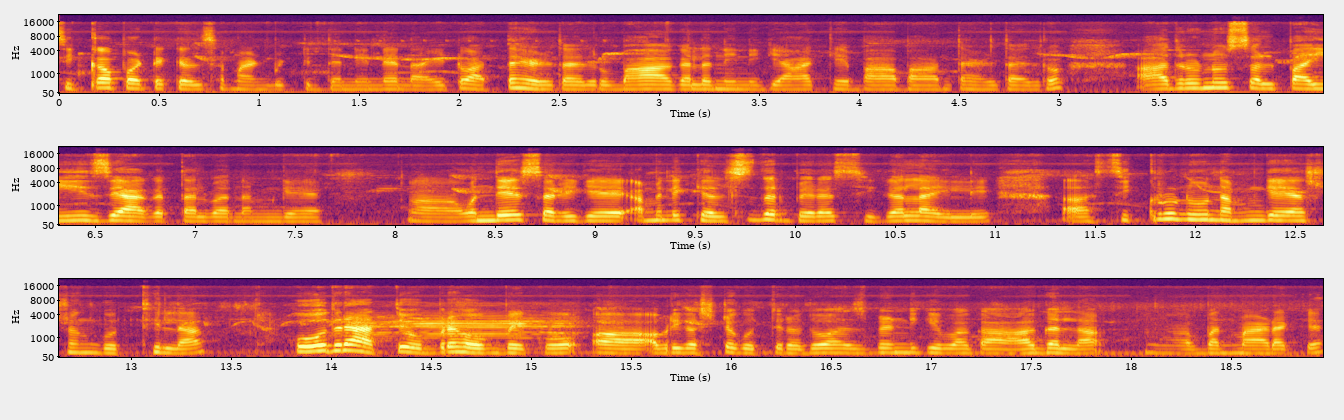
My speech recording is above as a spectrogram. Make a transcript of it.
ಸಿಕ್ಕಾಪಟ್ಟೆ ಕೆಲಸ ಮಾಡಿಬಿಟ್ಟಿದ್ದೆ ನಿನ್ನೆ ನೈಟು ಅತ್ತೆ ಹೇಳ್ತಾಯಿದ್ರು ಬಾ ಆಗಲ್ಲ ನಿನಗೆ ಯಾಕೆ ಬಾ ಬಾ ಅಂತ ಹೇಳ್ತಾಯಿದ್ರು ಆದ್ರೂ ಸ್ವಲ್ಪ ಈಸಿ ಆಗುತ್ತಲ್ವ ನಮಗೆ? ಒಂದೇ ಸರಿಗೆ, ಆಮೇಲೆ ಕೆಲ್ಸದವ್ರು ಬೇರೆ ಸಿಗಲ್ಲ ಇಲ್ಲಿ. ಸಿಕ್ಕರೂ ನಮಗೆ ಅಷ್ಟೊಂದು ಗೊತ್ತಿಲ್ಲ. ಹೋದರೆ ಅತ್ತೆ ಒಬ್ಬರೇ ಹೋಗಬೇಕು. ಅವ್ರಿಗಷ್ಟೇ ಗೊತ್ತಿರೋದು. ಹಸ್ಬೆಂಡಿಗೆ ಇವಾಗ ಆಗಲ್ಲ ಬಂದು ಮಾಡೋಕ್ಕೆ.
